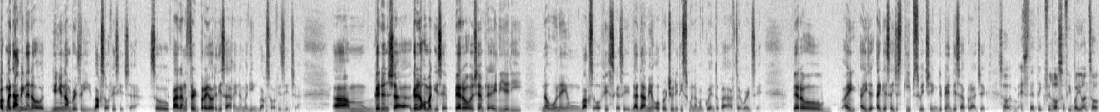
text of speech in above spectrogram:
pag madaming nanood, yun yung number three, box office hit siya. So parang third priority sa akin na maging box office hit siya. Um, ganun siya, ganun ako mag-isip. Pero syempre, ideally, nauna yung box office kasi dadami yung opportunities mo na magkwento pa afterwards eh. Pero I, I, I guess I just keep switching, depende sa project. So, aesthetic philosophy ba yun? So,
